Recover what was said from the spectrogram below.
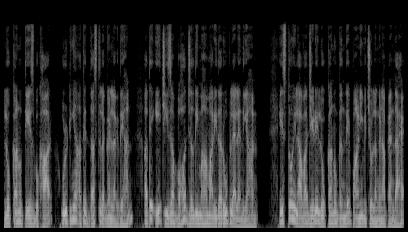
ਲੋਕਾਂ ਨੂੰ ਤੇਜ਼ ਬੁਖਾਰ, ਉਲਟੀਆਂ ਅਤੇ ਦਸਤ ਲੱਗਣ ਲੱਗਦੇ ਹਨ ਅਤੇ ਇਹ ਚੀਜ਼ਾਂ ਬਹੁਤ ਜਲਦੀ ਮਹਾਮਾਰੀ ਦਾ ਰੂਪ ਲੈ ਲੈਂਦੀਆਂ ਹਨ। ਇਸ ਤੋਂ ਇਲਾਵਾ ਜਿਹੜੇ ਲੋਕਾਂ ਨੂੰ ਗੰਦੇ ਪਾਣੀ ਵਿੱਚੋਂ ਲੰਘਣਾ ਪੈਂਦਾ ਹੈ,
